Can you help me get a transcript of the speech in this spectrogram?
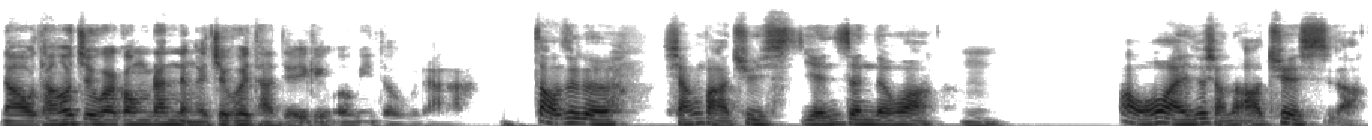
然后堂后就会讲，咱两个就会谈的已经阿弥陀佛啦。照这个想法去延伸的话，嗯，啊，我后来就想到啊，确实啊。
